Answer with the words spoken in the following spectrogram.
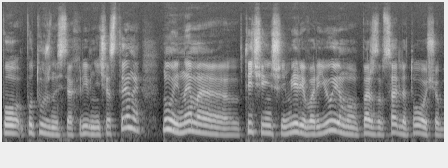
по потужностях рівні частини. Ну і ними в тій чи іншій мірі варіюємо, перш за все, для того, щоб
